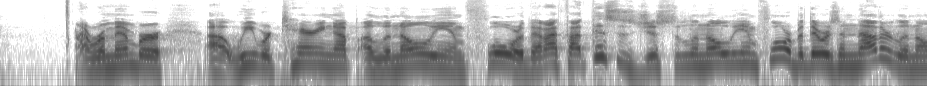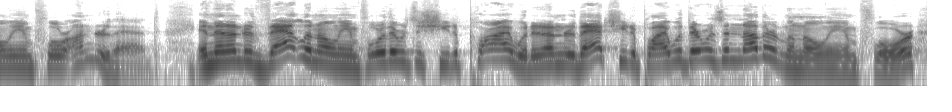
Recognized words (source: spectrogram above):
I remember uh, we were tearing up a linoleum floor that I thought this is just a linoleum floor, but there was another linoleum floor under that. And then under that linoleum floor, there was a sheet of plywood. And under that sheet of plywood, there was another linoleum floor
